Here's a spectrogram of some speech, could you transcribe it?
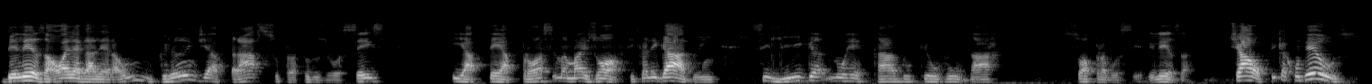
Beleza? Olha, galera, um grande abraço para todos vocês e até a próxima. Mas ó, fica ligado, hein? Se liga no recado que eu vou dar só para você, beleza? Tchau, fica com Deus!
